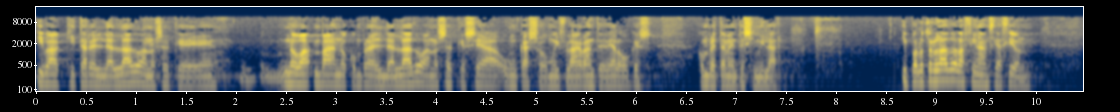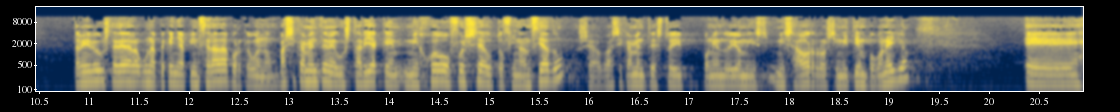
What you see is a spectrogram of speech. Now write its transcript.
iba a quitar el de al lado, a no ser que no va, a no comprar el de al lado, a no ser que sea un caso muy flagrante de algo que es completamente similar. Y por otro lado, la financiación. También me gustaría dar alguna pequeña pincelada porque, bueno, básicamente me gustaría que mi juego fuese autofinanciado, o sea, básicamente estoy poniendo yo mis, mis ahorros y mi tiempo con ello. Eh,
